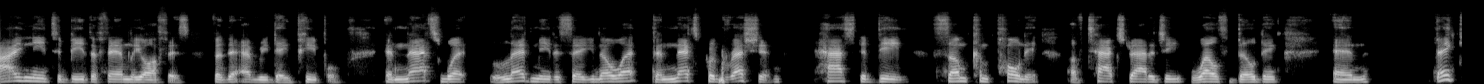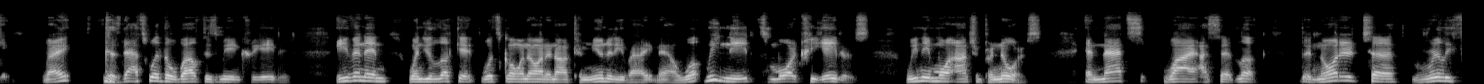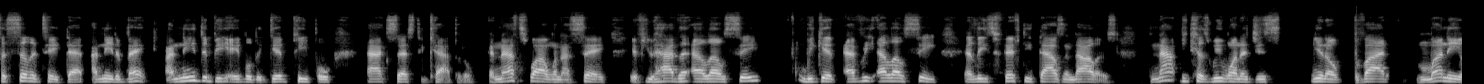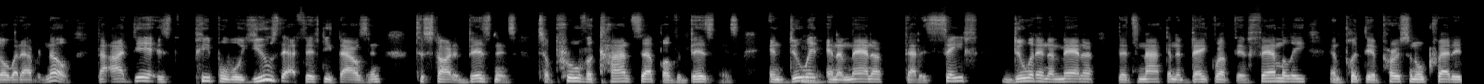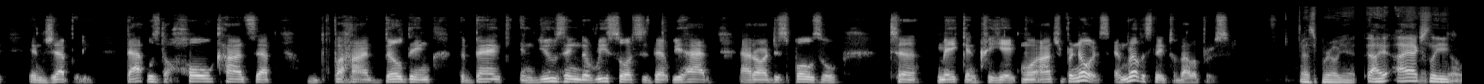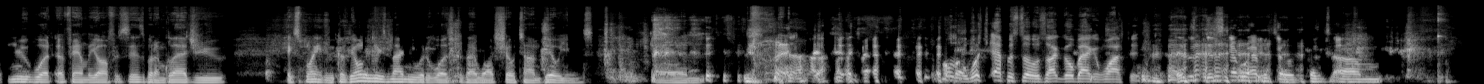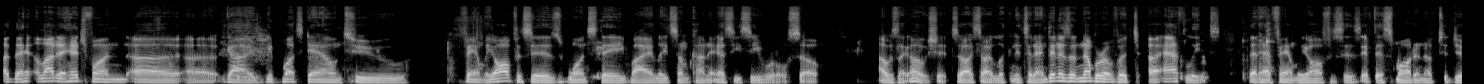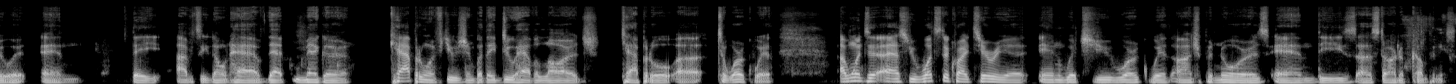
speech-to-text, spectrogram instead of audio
I need to be the family office for the everyday people. And that's what led me to say, you know what? The next progression has to be some component of tax strategy, wealth building, and banking, right? Hmm. Because that's where the wealth is being created. Even in when you look at what's going on in our community right now, what we need is more creators. We need more entrepreneurs. And that's why I said, look, in order to really facilitate that, I need a bank. I need to be able to give people access to capital. And that's why when I say if you have the LLC, we give every LLC at least $50,000, not because we want to just, you know, provide money or whatever. No, the idea is people will use that 50,000 to start a business, to prove a concept of a business and do it mm-hmm. in a manner that is safe, do it in a manner that's not going to bankrupt their family and put their personal credit in jeopardy. That was the whole concept behind building the bank and using the resources that we had at our disposal to make and create more entrepreneurs and real estate developers. That's brilliant. I, I actually knew what a family office is, but I'm glad you explained it because the only reason I knew what it was because I watched Showtime Billions. And Hold on, which episodes I go back and watch it? there's, there's several episodes because um, uh, a lot of the hedge fund uh, uh, guys get bust down to family offices once they violate some kind of SEC rule. So I was like, oh shit. So I started looking into that. And then there's a number of uh, athletes that have family offices if they're smart enough to do it. And they obviously don't have that mega capital infusion, but they do have a large capital uh, to work with. I want to ask you, what's the criteria in which you work with entrepreneurs and these uh, startup companies?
